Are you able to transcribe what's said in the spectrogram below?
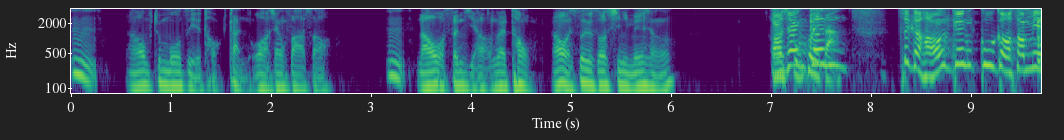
嗯，然后就摸自己的头，干，我好像发烧，嗯，然后我身体好像在痛，然后我这个时候心里面就想说，好像跟这个好像跟 Google 上面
